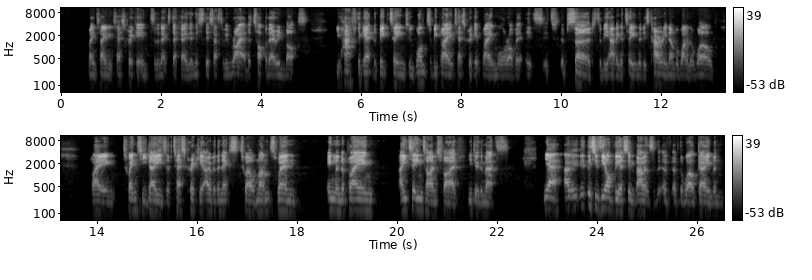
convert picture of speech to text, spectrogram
maintaining Test cricket into the next decade, then this this has to be right at the top of their inbox. You have to get the big teams who want to be playing Test cricket playing more of it. It's it's absurd to be having a team that is currently number one in the world playing 20 days of Test cricket over the next 12 months when England are playing 18 times five. You do the maths yeah, I mean, this is the obvious imbalance of, of, of the world game, and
